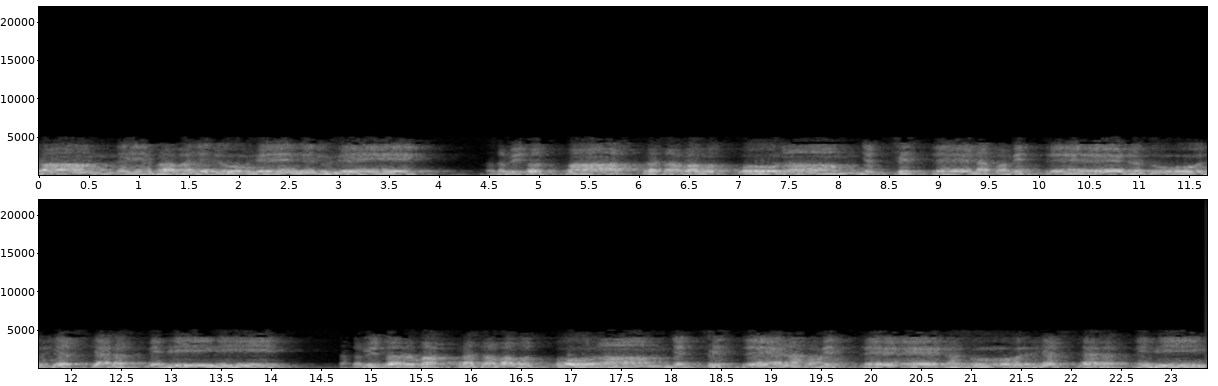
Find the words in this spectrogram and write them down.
धाम्ने भवयजुषे यजुषे सवितस्मात्प्रसवमुत्कोनाम् यच्छिद्रेण पवित्रेण सूर्यस्य रश्मिभिः सवितर्वः प्रसवमुत्कोनाम् यच्छिद्रेण पवित्रेण सूर्यस्य रश्मिभिः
